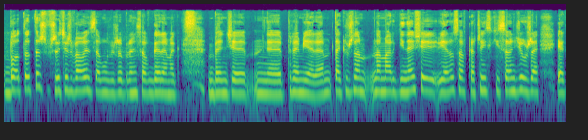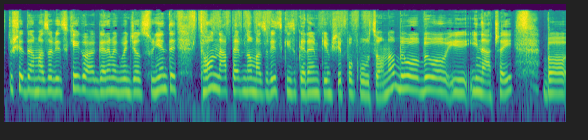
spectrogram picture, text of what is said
bo to też przecież Wałęsa mówił, że Bronisław Geremek będzie premierem. Tak już na, na marginesie Jarosław Kaczyński sądził, że jak tu się da Mazowieckiego, a Geremek będzie odsunięty, to na pewno Mazowiecki z Geremkiem się pokłócą. No było, było inaczej, bo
